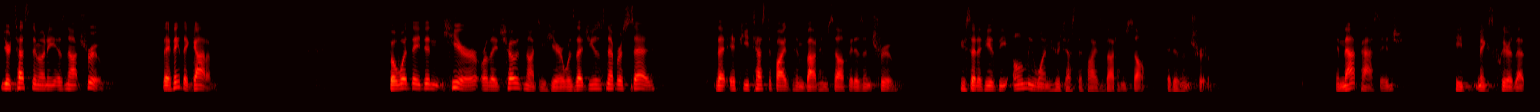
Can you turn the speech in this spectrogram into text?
Your testimony is not true." They think they got him. But what they didn't hear or they chose not to hear was that Jesus never said that if he testifies about himself, it isn't true. He said if he's the only one who testifies about himself, it isn't true. In that passage, he makes clear that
